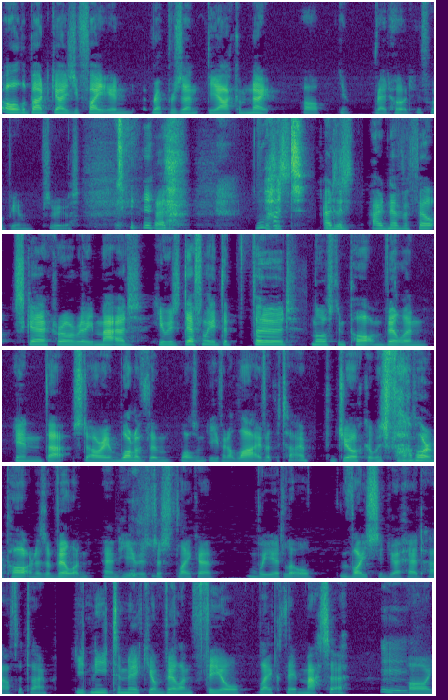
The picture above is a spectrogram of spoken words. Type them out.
All the bad guys you're fighting represent the Arkham Knight, or you know, Red Hood, if we're being serious. Uh, What? I just, I never felt Scarecrow really mattered. He was definitely the third most important villain in that story, and one of them wasn't even alive at the time. The Joker was far more important as a villain, and he was just like a weird little voice in your head half the time. You'd need to make your villain feel like they matter, or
